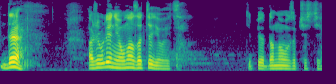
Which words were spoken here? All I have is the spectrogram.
Да. Оживление у нас затягивается. Теперь до новых запчастей.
